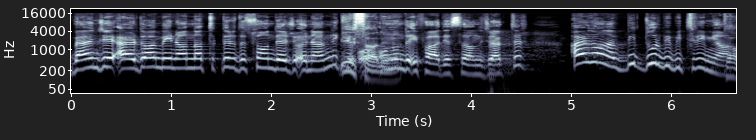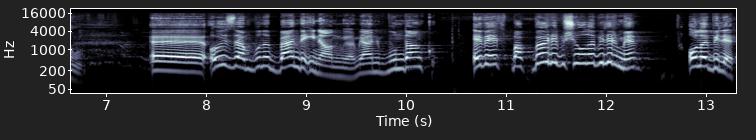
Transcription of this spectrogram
Bence Erdoğan Bey'in anlattıkları da son derece önemli ki Bir o- saniye. onun da ifadesi alınacaktır. Erdoğan abi bir dur bir bitireyim ya. Tamam. Ee, o yüzden buna ben de inanmıyorum. Yani bundan evet bak böyle bir şey olabilir mi? Olabilir.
